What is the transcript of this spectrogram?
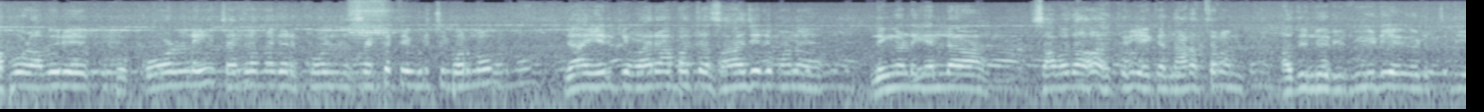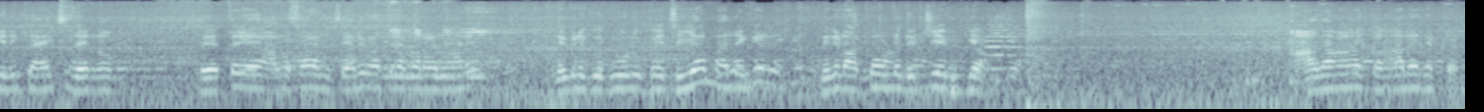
അപ്പോൾ അവർ കോളനി ചന്ദ്രനഗർ കോളനി സെക്രട്ടറി വിളിച്ച് പറഞ്ഞു ഞാൻ എനിക്ക് വരാൻ പറ്റുന്ന സാഹചര്യമാണ്. നിങ്ങൾ എല്ലാ സവതാഹ ക്രിയയൊക്കെ നടത്തണം. അതിന്റെ ഒരു വീഡിയോ എടുത്തിട്ട് എനിക്ക് അയച്ചു തരണം. എത്ര അവസാനം ചെലവ് എത്ര പറഞ്ഞാൽ നിങ്ങൾക്ക് ഗൂഗിൾ പേ ചെയ്യാം അല്ലെങ്കിൽ നിങ്ങളുടെ അക്കൗണ്ട് നിക്ഷേപിക്കാം. അതാണ് കാലഘട്ടം.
